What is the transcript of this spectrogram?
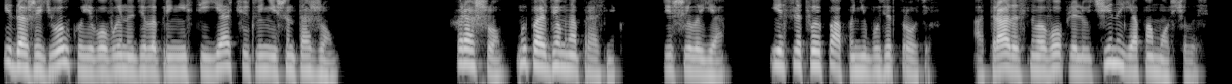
и даже елку его вынудила принести я чуть ли не шантажом. «Хорошо, мы пойдем на праздник», — решила я если твой папа не будет против. От радостного вопля Лючины я поморщилась.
